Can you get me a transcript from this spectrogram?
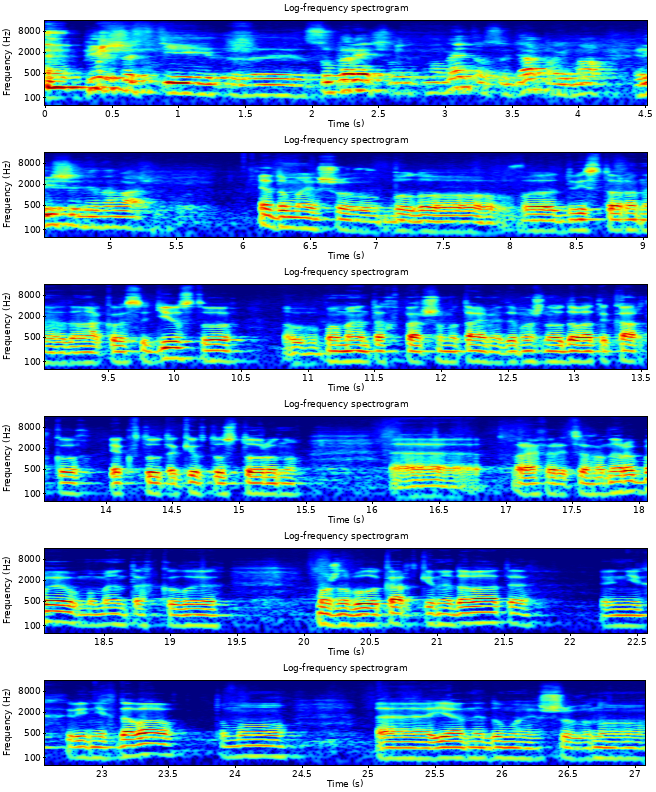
в більшості е, суперечливих моментів суддя приймав рішення на вашу користь. Я думаю, що було в дві сторони однакове суддівство. В моментах в першому таймі, де можна вдавати картку як в ту, так і в ту сторону. Е, Рефері цього не робив. В моментах, коли можна було картки не давати, він їх, він їх давав. Тому е, я не думаю, що воно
